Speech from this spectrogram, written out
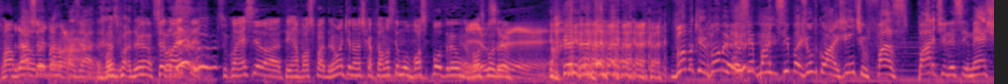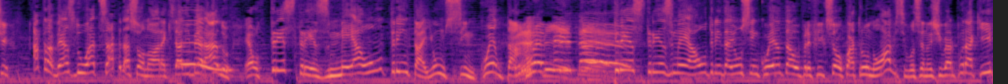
Um abraço aí pra rapaziada. Voz padrão? Você conhece? Você conhece? Tem a voz padrão aqui na nossa capital, nós temos o voz podrão. É voz padrão. vamos que vamos e você participa junto com a gente, faz parte desse mesh. Através do WhatsApp da Sonora, que tá liberado. É o 3361 3150. 3361 3150, o prefixo é o 49, se você não estiver por aqui.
